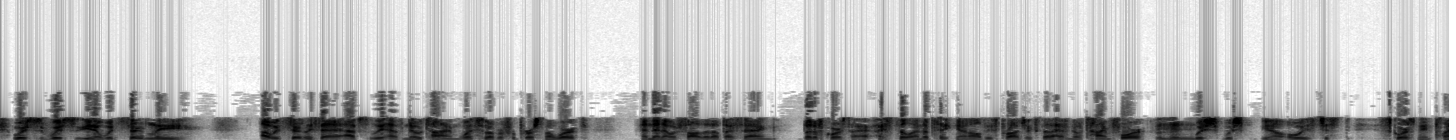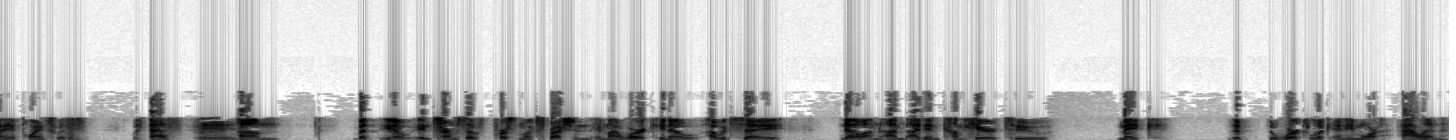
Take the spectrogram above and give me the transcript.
which which you know would certainly I would certainly say I absolutely have no time whatsoever for personal work, and then I would follow that up by saying, but of course I, I still end up taking on all these projects that I have no time for, Mhm. which which you know always just scores me plenty of points with with Beth. Mm. Um, but you know, in terms of personal expression in my work, you know, I would say no, I'm, I'm I didn't come here to make the the work look any more Alan.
